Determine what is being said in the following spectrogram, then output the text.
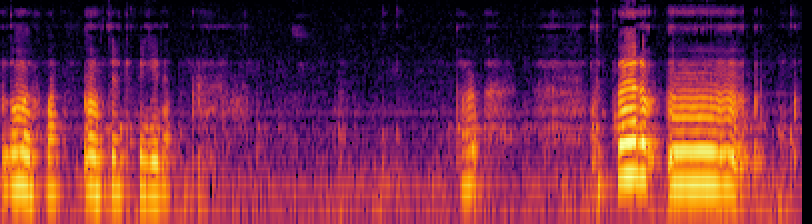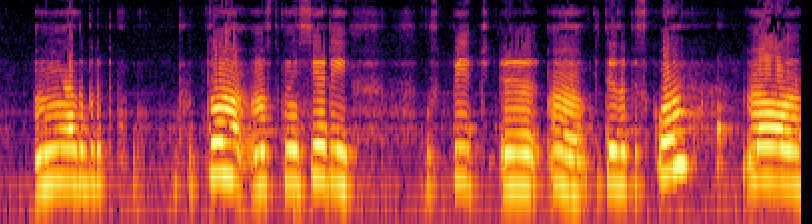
думаю, хватит. Ну, тільки підійде. Тепер мені треба буде потім в наступній серії успіть е, ну, піти за піском. Ну,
